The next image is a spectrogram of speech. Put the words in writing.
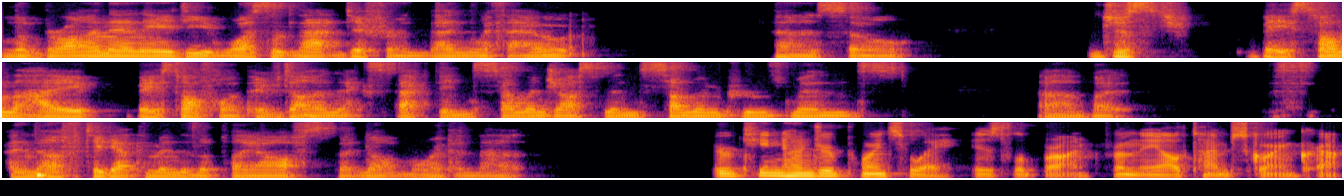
LeBron and AD wasn't that different than without. Uh, so just based on the hype, based off what they've done, expecting some adjustments, some improvements, uh, but enough to get them into the playoffs, but not more than that. 1,300 points away is LeBron from the all time scoring crown.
